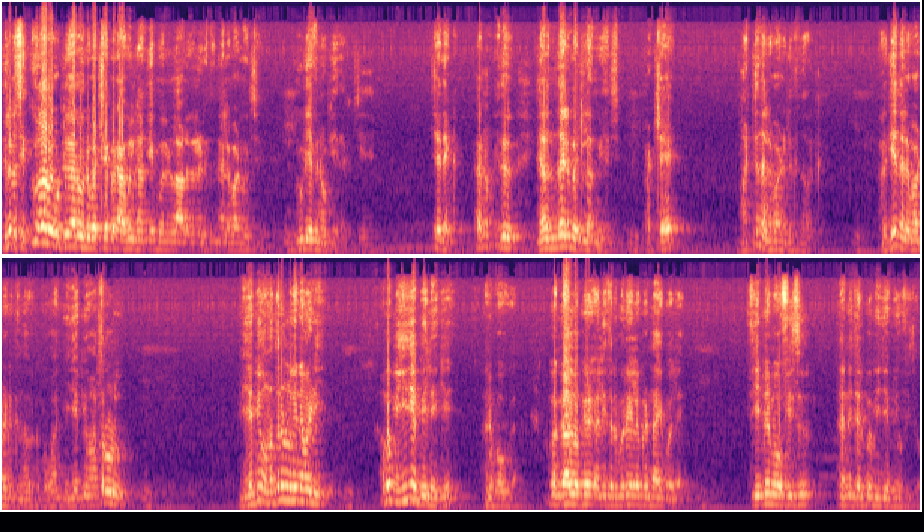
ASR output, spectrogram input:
ഇതിലിപ്പോ സെക്യുലർ വോട്ടുകാർ ഒരു പക്ഷേ ഇപ്പൊ രാഹുൽ ഗാന്ധിയെ പോലുള്ള ആളുകൾ എടുക്കുന്ന നിലപാട് വെച്ച് യു ഡി എഫ് നോട്ട് ചെയ്തേക്കും. ചെയ്തേക്കാം. കാരണം ഇത് ഇയാൾ എന്തായാലും പറ്റില്ല എന്ന് വിചാരിച്ചു. പക്ഷേ മറ്റ് നിലപാടെടുക്കുന്നവർക്ക് വർഗീയ നിലപാടെടുക്കുന്നവർക്ക് പോകാൻ ബി ജെ പി മാത്രമേ ഉള്ളൂ. ബി ജെ പി മാത്രമേ ഉള്ളൂ പിന്നെ വഴി. അപ്പൊ ബി ജെ പിയിലേക്ക് അവർ പോവുക. ബംഗാളിലൊക്കെ അല്ലെങ്കിൽ ത്രിപുരയിലൊക്കെ ഉണ്ടായ പോലെ സി പി എം ഓഫീസ് തന്നെ ചിലപ്പോൾ ബി ജെ പി ഓഫീസോ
